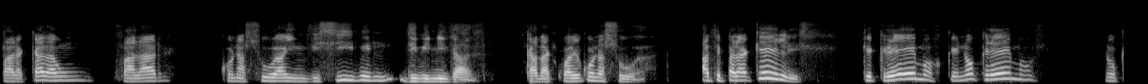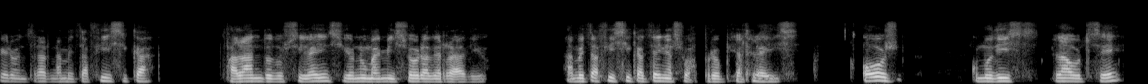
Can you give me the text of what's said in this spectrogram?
para cada un falar con a súa invisível divinidade cada cual con a súa. Até para aqueles que creemos, que non creemos, non quero entrar na metafísica falando do silencio nunha emisora de radio. A metafísica as súas propias leis. Hoxe, como diz Lao Tse,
